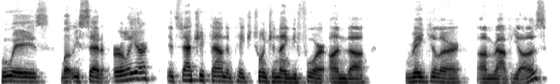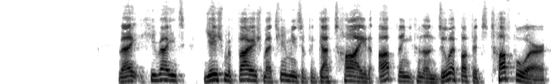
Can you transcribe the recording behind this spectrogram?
who is what we said earlier. It's actually found in page 294 on the regular um, Ravyas right? He writes, Yesh mefarish matir means if it got tied up, then you can undo it. But if it's tougher,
